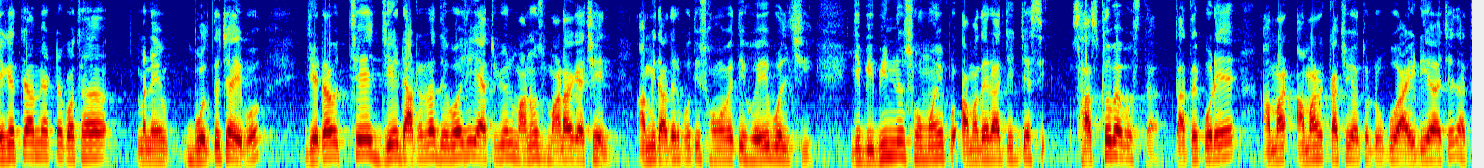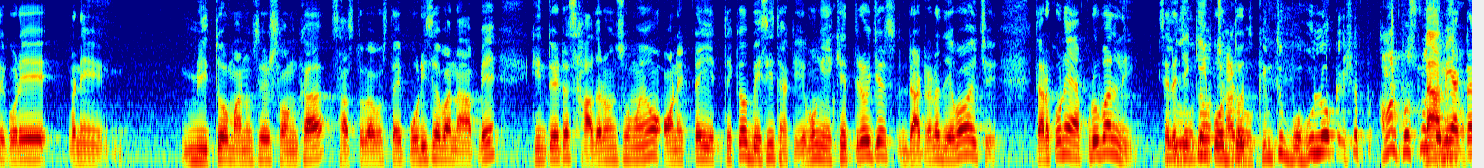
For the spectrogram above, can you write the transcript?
এক্ষেত্রে আমি একটা কথা মানে বলতে চাইব যেটা হচ্ছে যে ডাটাটা দেওয়া হয়েছে এতজন মানুষ মারা গেছেন, আমি তাদের প্রতি সমবেতী হয়ে বলছি যে বিভিন্ন সময় আমাদের রাজ্যের যা স্বাস্থ্য ব্যবস্থা, তাতে করে আমার আমার কাছে যতটুকু আইডিয়া আছে, তাতে করে মানে মৃত মানুষের সংখ্যা স্বাস্থ্য ব্যবস্থায় পরিষেবা না পেয়ে কিন্তু এটা সাধারণ সময়েও অনেকটাই এর থেকেও বেশি থাকে এবং এক্ষেত্রেও যে ডাটাটা দেওয়া হয়েছে, তার কোনো অ্যাপ্রুভাল নেই। সেটা যে কি পদ্ধতি? কিন্তু বহু লোক এসে আমার প্রশ্ন না আমি একটা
